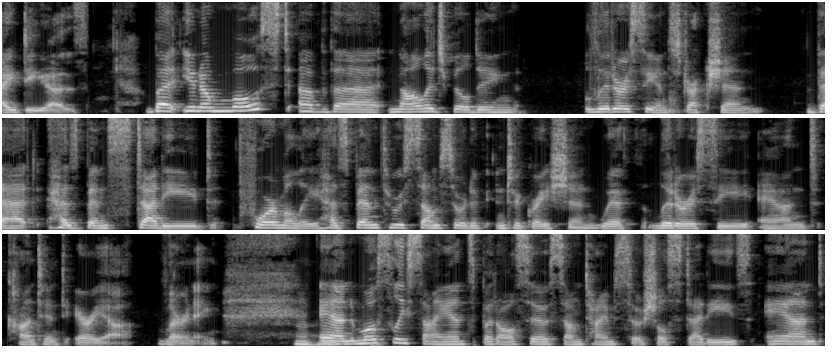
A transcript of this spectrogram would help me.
ideas. But, you know, most of the knowledge building literacy instruction that has been studied formally has been through some sort of integration with literacy and content area learning mm-hmm. and mostly science but also sometimes social studies and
